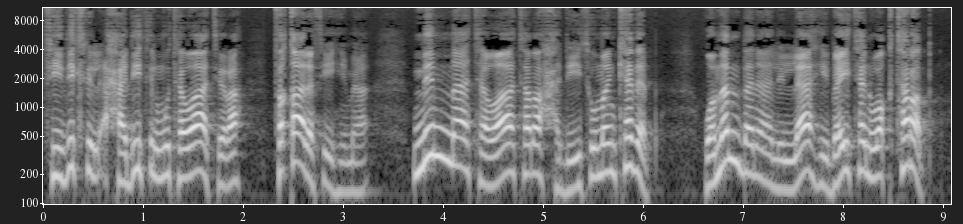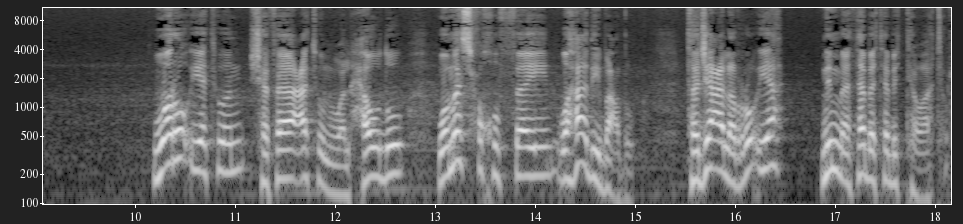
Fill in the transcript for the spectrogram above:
في ذكر الأحاديث المتواترة فقال فيهما مما تواتر حديث من كذب ومن بنى لله بيتا واقترب. ورؤية شفاعة والحوض ومسح خفين وهذه بعض. فجعل الرؤية مما ثبت بالتواتر.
